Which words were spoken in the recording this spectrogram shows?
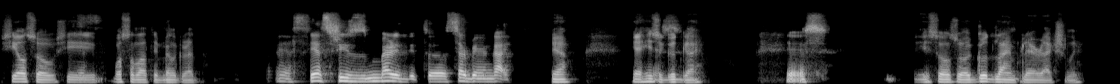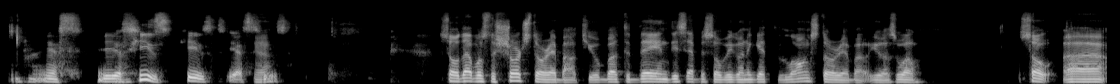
she also she Yes. was a lot in Belgrade. yes yes she's married with a serbian guy Yeah, Yeah, he's a good guy. yes He's also a good line player, actually. Yes yes he's he's yes Yeah. he's So that was the short story about you. But today in this episode, we're gonna get the long story about you as well. So uh,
